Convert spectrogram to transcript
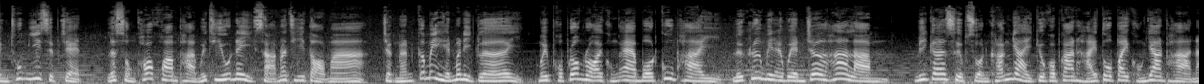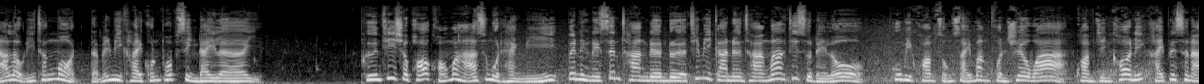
1ทุ่ม27 และส่งข้อความผ่านวิทยุในอีก 3 นาทีต่อมา จากนั้นก็ไม่เห็นมันอีกเลย ไม่พบร่องรอยของ Airbus กู้ภัย หรือเครื่องบิน Avenger 5ลำมีการสืบสวนครั้งใหญ่เกี่ยวกับการหายตัวไปของยานพาหนะเหล่านี้ทั้งหมด แต่ไม่มีใครค้นพบสิ่งใดเลย พื้นที่เฉพาะของมหาสมุทรแห่งนี้เป็นหนึ่งในเส้นทางเดินเรือที่มีการเดินทางมากที่สุดในโลก ผู้มีความสงสัยบางคนเชื่อว่า ความจริงข้อนี้ไขปริศนา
